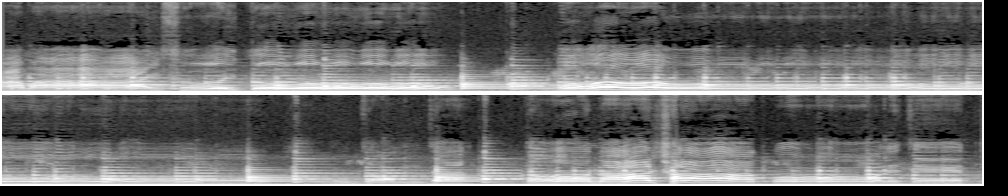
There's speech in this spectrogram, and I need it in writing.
আমায় সইতো ও জঞ্জা তো না সকল যেত।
